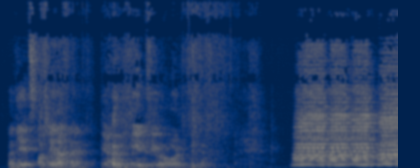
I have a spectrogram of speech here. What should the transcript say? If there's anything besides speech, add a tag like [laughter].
Und jetzt Aus steht er der frei. ja, jeden Fieberhund. Da [laughs]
